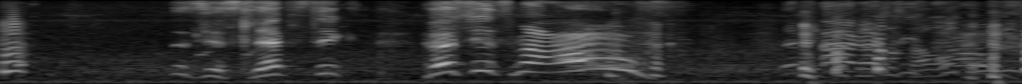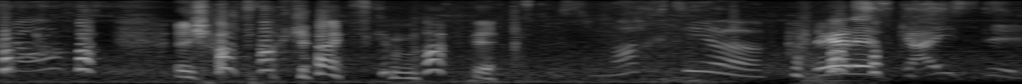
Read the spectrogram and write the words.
Das ist hier Slapstick. Hörst du jetzt mal auf! Der Fahrer schließt auf. Ich hab doch gar nichts gemacht jetzt. Was macht ihr? Digga, der ist geistig.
